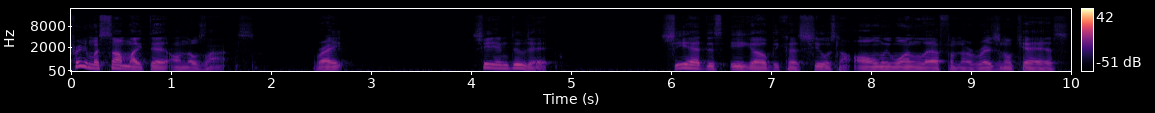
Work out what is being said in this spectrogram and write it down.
Pretty much something like that on those lines, right? She didn't do that. She had this ego because she was the only one left from the original cast.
